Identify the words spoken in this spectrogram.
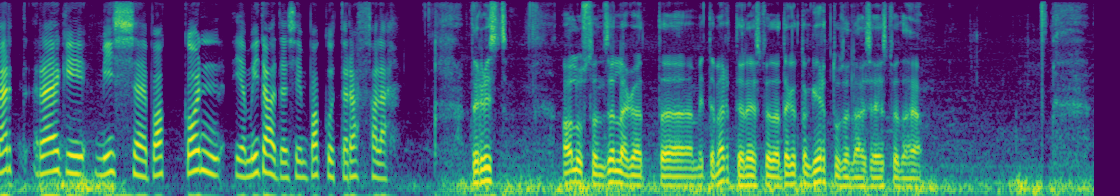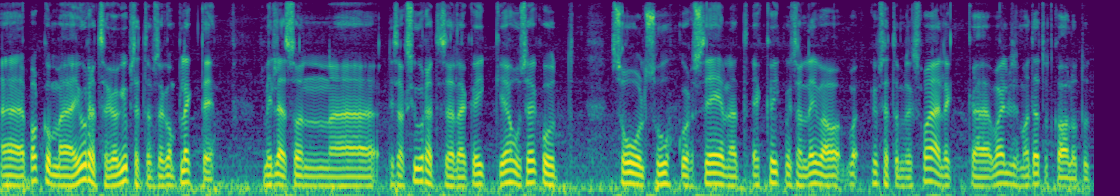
Märt, räägi, mis see pakk on ja mida te siin pakute rahvale? tervist, alustan sellega, et äh, mitte Märt ei ole eestvedaja, tegelikult on Kertu selle asja eestvedaja. pakume juuretusega küpsetamise komplekti. milles on äh, lisaks juuretisele kõik jahusegud, sool, suhkur, seemned ehk kõik, mis on leiva va- küpsetamiseks vajalik, valmis mõõdetud, kaalutud.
